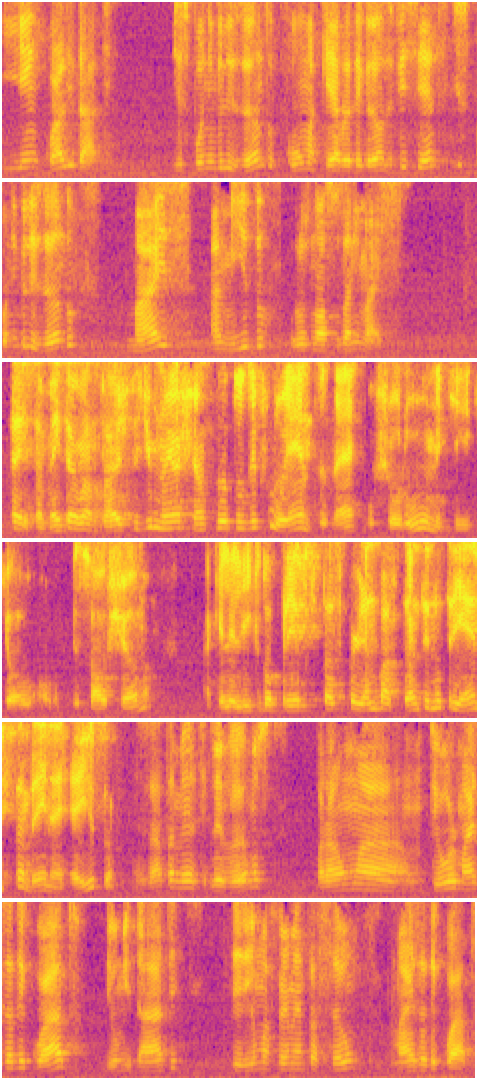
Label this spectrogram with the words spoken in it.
e em qualidade disponibilizando, com uma quebra de grãos eficientes, disponibilizando mais amido para os nossos animais. É, e também tem a vantagem de diminuir a chance dos efluentes, né? O chorume, que, que o, o pessoal chama, aquele líquido preto que está se perdendo bastante nutrientes também, né? É isso? Exatamente. Levamos para uma, um teor mais adequado de umidade, teria uma fermentação mais adequada.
